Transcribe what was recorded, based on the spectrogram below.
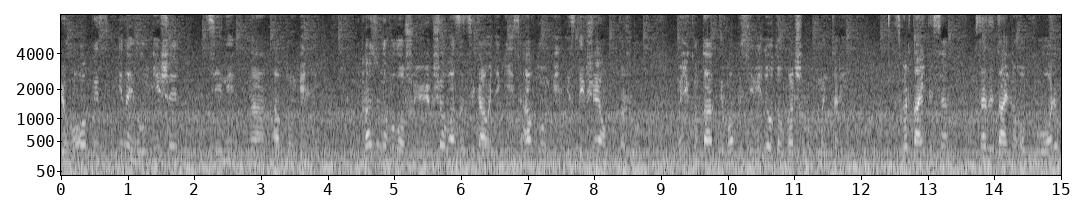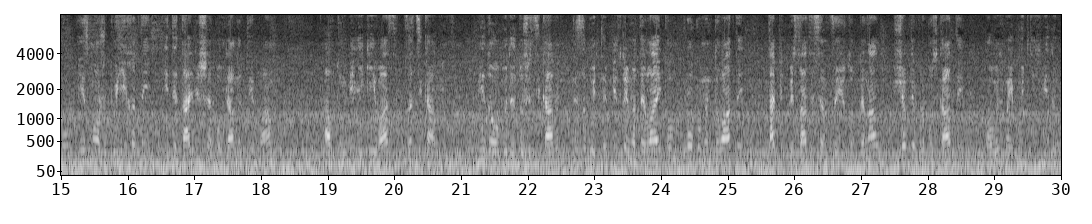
його опис і найголовніше ціни на автомобілі. Одразу наголошую, якщо вас зацікавить якийсь автомобіль із тих, що я вам покажу, мої контакти в описі відео та в першому коментарі. Звертайтеся, все детально обговоримо і зможу поїхати і детальніше оглянути вам автомобіль, який вас зацікавить. Відео буде дуже цікавим. Не забудьте підтримати лайком, прокоментувати та підписатися на цей YouTube канал, щоб не пропускати нових майбутніх відео.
